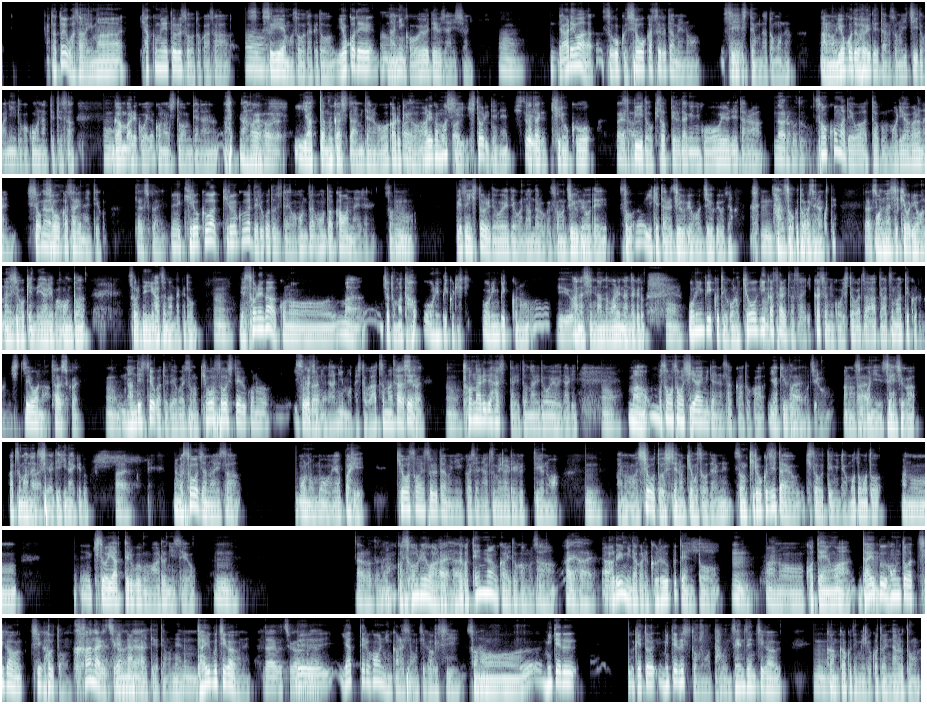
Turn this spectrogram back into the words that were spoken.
例えばさ、今、100メートル走とかさ、うん水泳もそうだけど、横でうん何人か泳いでるじゃん、一緒に。うん。で、あれはすごく消化するためのシステムだと思うな。あの、うん横で泳いでたら、その1位とか2位とかこうなっててさ、うん頑張れこうこの人みたいな、あの、はいはい。やった、抜かしたみたいなのが分かるけど、はいはい。あれがもし一人でね、ただ記録を、スピードを競ってるだけにこう泳いでたら、なるほど。そこまでは多分盛り上がらない。消化されないっていうか。確かに。え記録は、記録が出ること自体は本当は本当は変わんないじゃない。その、うん。別に一人で泳いでようがなんだろうが、その10秒で、そう、いけたら10秒は10秒じゃん。うん。反則とかじゃなくて、同じ距離を同じ条件でやれば、本当はそれでいいはずなんだけど、うん。でそれが、この、まあ、ちょっとまたオリンピックに、オリンピックの。話になるのもあれなんだけど、うん。オリンピックっていうこの競技化されたさ、一箇所にこう人がザーって集まってくるのに必要な、確かに。うん。なんで必要かっていうと、やっぱりその競争しているこの一箇所に何人もの人が集まって、確かに。うん。隣で走ったり、隣で泳いだり、うん。まあ、そもそも試合みたいなサッカーとか野球とかはいももちろん、あのいそこに選手が集まらないと試合できないけど、はい。なんかそうじゃないさ、ものも、やっぱり競争にするために一箇所に集められるっていうのは、うん。あの、ショーとしての競争だよね。その記録自体を競うっていう意味では、もともと、あのー競い合ってる部分はあるにせよ。うん。なるほどねなん。かそれはあるはいはいだから展覧会とかもさ、はいはい。ある意味だからグループ展と、うん。あのー個展は、だいぶ本当は違う、違うと思う。かなり違う展覧会ってね。言ってもね、うんだいぶ違うよね。だいぶ違うね。で、やってる本人からしても違うし、その、見てる、受け取り、見てる人も多分全然違ううん感覚で見ることになると思う。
